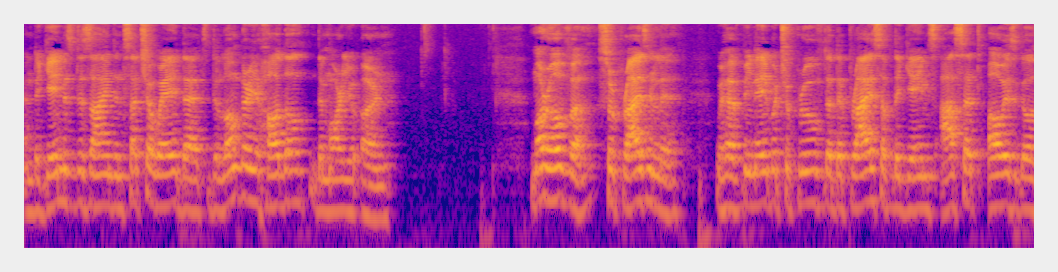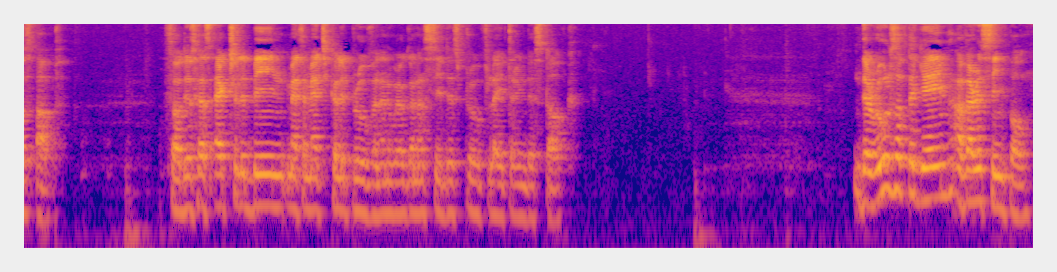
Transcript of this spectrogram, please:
and the game is designed in such a way that the longer you hodl, the more you earn. Moreover, surprisingly, we have been able to prove that the price of the game's asset always goes up. So this has actually been mathematically proven and we're gonna see this proof later in this talk. The rules of the game are very simple.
